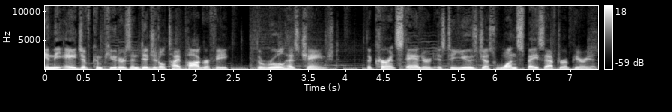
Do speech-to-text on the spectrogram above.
In the age of computers and digital typography, the rule has changed. The current standard is to use just one space after a period.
